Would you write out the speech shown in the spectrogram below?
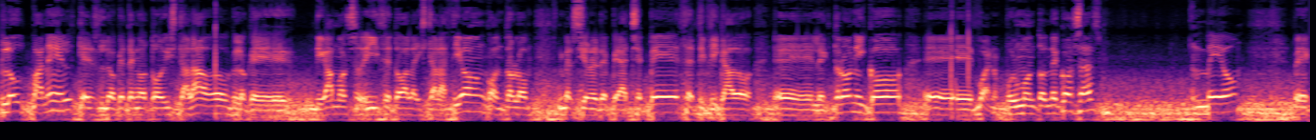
Cloud Panel, que es lo que tengo todo instalado, lo que digamos hice toda la instalación, controlo versiones de PHP, certificado eh, electrónico, eh, bueno, por un montón de cosas, veo eh,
